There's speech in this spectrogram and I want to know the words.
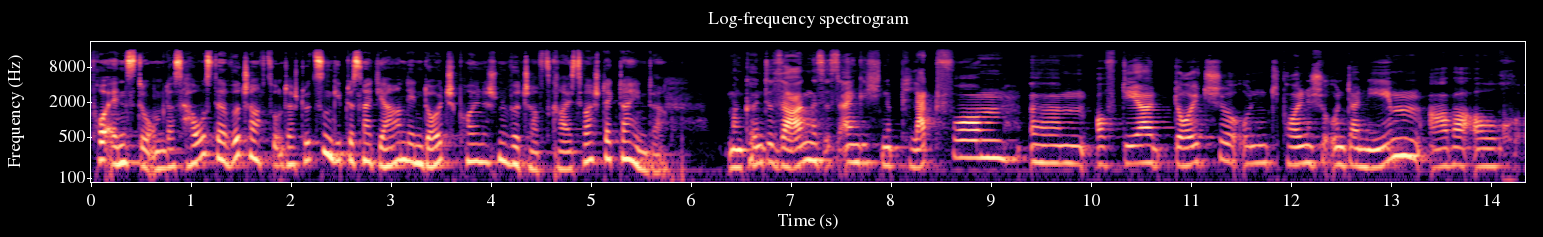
Frau Enste, um das Haus der Wirtschaft zu unterstützen, gibt es seit Jahren den deutsch-polnischen Wirtschaftskreis. Was steckt dahinter? man könnte sagen, es ist eigentlich eine Plattform, ähm, auf der deutsche und polnische Unternehmen, aber auch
